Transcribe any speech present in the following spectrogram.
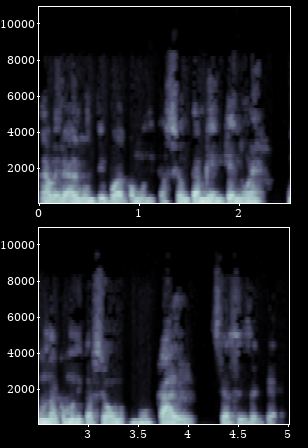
haber algún tipo de comunicación también que no es una comunicación vocal, si así se quiere.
